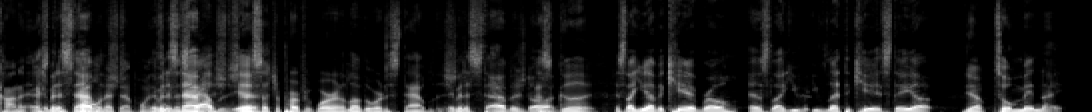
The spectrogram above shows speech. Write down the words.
kind of etched been in stone at established. that point. They've It's been established, yeah. That's such a perfect word. I love the word established. they've been established, dog. That's good. It's like you have a kid, bro, and it's like you you've let the kid stay up Yep. till midnight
